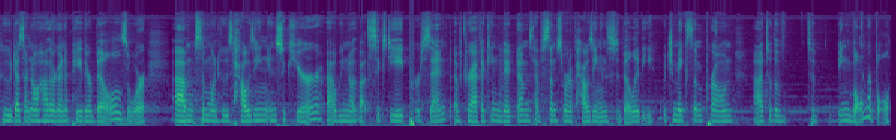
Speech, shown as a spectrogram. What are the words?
who doesn't know how they're going to pay their bills or um, someone who's housing insecure, uh, we know about 68% of trafficking victims have some sort of housing instability, which makes them prone uh, to the being vulnerable.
